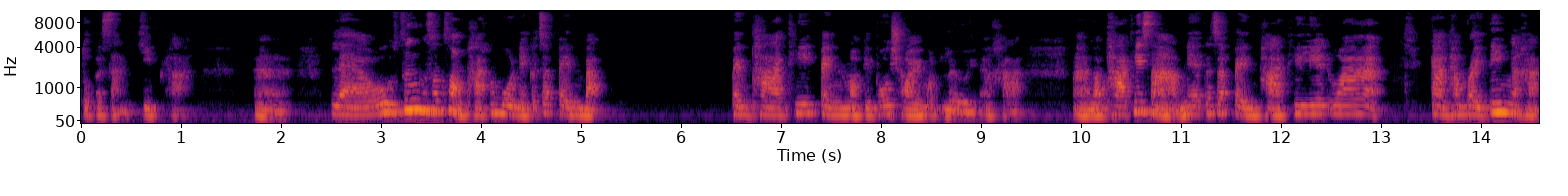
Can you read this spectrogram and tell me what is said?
ตัวภาษาอังกฤษค่ะ อ่า แล้วซึ่งทั้งสอง part ข้างบนเนี่ยก็จะเป็นแบบ เป็น part ที่เป็น multiple choice หมดเลยนะคะ อ่า แล้ว part ที่ 3 เนี่ยก็จะเป็น part ที่เรียกว่าการทำ writing อะค่ะ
